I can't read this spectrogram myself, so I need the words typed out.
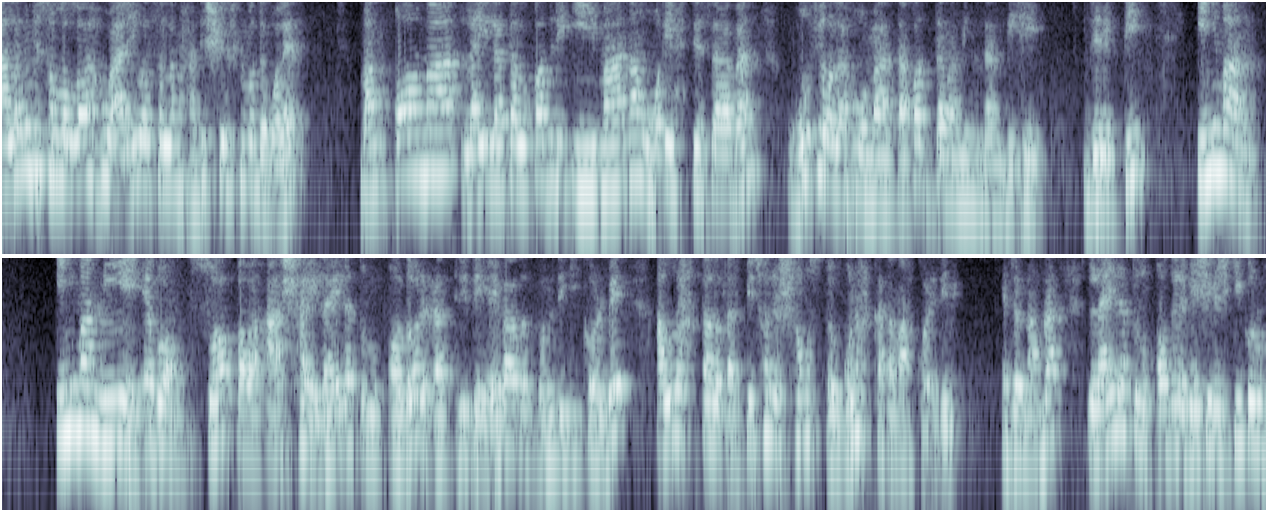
আল্লাহ নবী সাল্লাল্লাহু আলাইহি ওয়াসাল্লাম হাদিস শরীফের মধ্যে বলেন, মান কামা লাইলাতাল কদরি ঈমানা ওয়া ইহতিসাবান, গুফিরা লাহু মা তাকদ্দামা মিন যামবিহি যে ব্যক্তি ঈমান ঈমান নিয়ে এবং সওয়াব পাওয়ার আশায় লাইলাতুল কদর রাত্রিতে ইবাদত বন্দিগি করবে? আল্লাহ তালা তার পিছনের সমস্ত গুনাহ খাতা মাফ করে দিবে। এজন্য আমরা লাইলাতুল কদরে বেশি বেশি কি করব?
